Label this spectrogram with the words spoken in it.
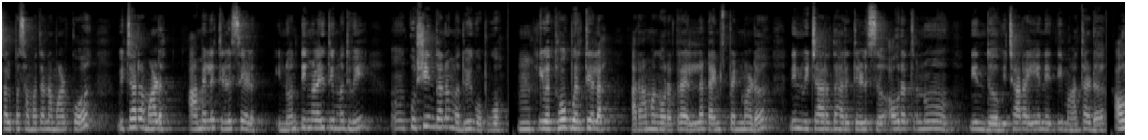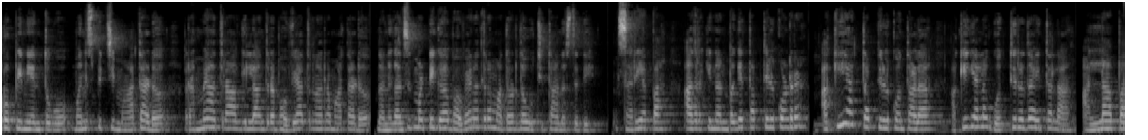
ಸ್ವಲ್ಪ ಸಮಾಧಾನ ಮಾಡ್ಕೋ, ವಿಚಾರ ಮಾಡು, ಆಮೇಲೆ ತಿಳಿಸಿ ಹೇಳು. ಇನ್ನೊಂದು ತಿಂಗಳೈತಿ ಮದ್ವಿ ಖುಷಿಯಿಂದ ಮದ್ವೆಗೆ ಒಪ್ಕೋ. ಹ್ಞೂ ಇವತ್ತು ಹೋಗಿ ಬರ್ತೀಯಲ್ಲ, ಆರಾಮಾಗಿ ಅವ್ರ ಹತ್ರ ಎಲ್ಲ ಟೈಮ್ ಸ್ಪೆಂಡ್ ಮಾಡು ನಿನ್ನ ವಿಚಾರಧಾರೆ ತಿಳಿಸು, ಅವ್ರ ಹತ್ರನೂ ನಿಂದು ವಿಚಾರ ಏನೈತಿ ಮಾತಾಡು, ಅವ್ರ ಒಪಿನಿಯನ್ ತಗೋ ಮನಸ್ ಬಿಚ್ಚಿ ಮಾತಾಡು, ರಮ್ಯ ಹತ್ರ ಆಗಿಲ್ಲ ಅಂದ್ರೆ ಭವ್ಯ ಹತ್ರನಾರ ಮಾತಾಡು, ನನಗೆ ಅನ್ಸಿದ ಮಟ್ಟಿಗೆ ಭವ್ಯನ ಹತ್ರ ಮಾತಾಡ್ದ ಉಚಿತ ಅನಿಸ್ತೈತಿ. ಸರಿಯಪ್ಪ ಆದ್ರಕಿ ನನ್ನ ಬಗ್ಗೆ ತಪ್ಪು ತಿಳ್ಕೊಂಡ್ರೆ? ಅಕಿ ಯಾಕೆ ತಪ್ಪು ತಿಳ್ಕೊಂತಾಳ? ಅಕಿಗೆಲ್ಲ ಗೊತ್ತಿರೋದ ಐತಲ್ಲ ಅಲ್ಲಪ್ಪ,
